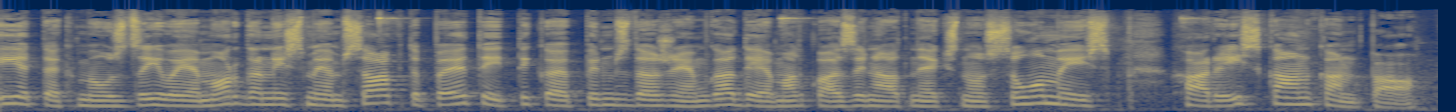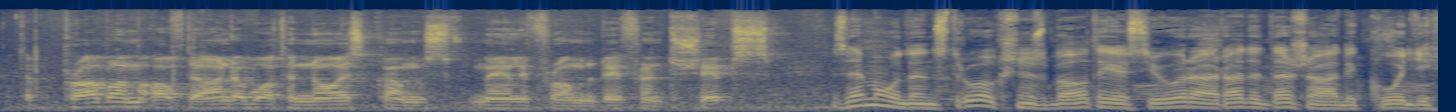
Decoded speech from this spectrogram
ietekme uz dzīvajiem organismiem sākta pētīt tikai pirms dažiem gadiem, atklāja zinātnieks no Somijas Harijs Kankanpā. Zemūdens trokšņus Baltijas jūrā rada dažādi kuģi,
